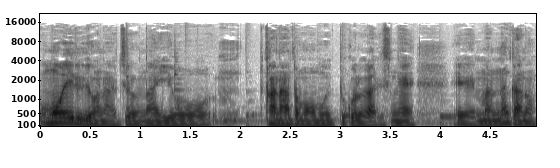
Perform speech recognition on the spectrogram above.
思えるようなちょっと内容かなとも思うところがですね、えー、まあなんかあの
